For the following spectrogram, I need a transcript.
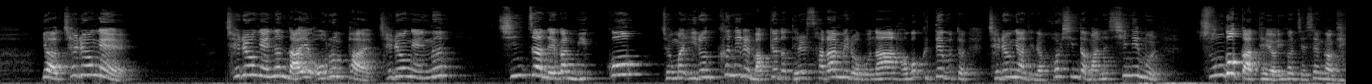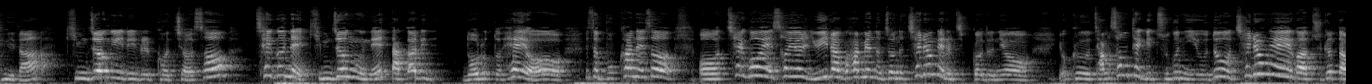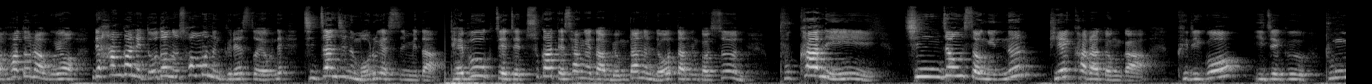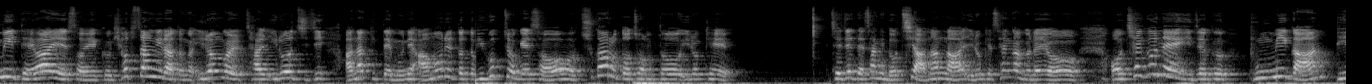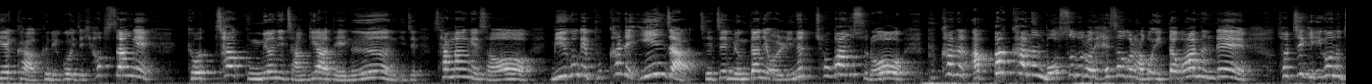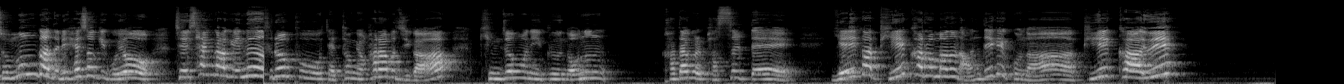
야 채룡회 채룡회는 나의 오른팔 채룡회는 진짜 내가 믿고 정말 이런 큰일을 맡겨도 될 사람이로구나 하고 그때부터 재룡이한테 내가 훨씬 더 많은 신임을 준 것 같아요. 이건 제 생각입니다. 김정일이를 거쳐서 최근에 김정은의 따까리 노릇도 해요. 그래서 북한에서 어, 최고의 서열 유이라고 하면은 저는 최룡해를 짚거든요. 그 장성택이 죽은 이유도 최룡해가 죽였다고 하더라고요. 근데 한간에 떠도는 소문은 그랬어요. 근데 진짠지는 모르겠습니다. 대북 제재 추가 대상에다 명단을 넣었다는 것은 북한이 진정성 있는 비핵화라던가 그리고 이제 그 북미 대화에서의 그 협상이라던가 이런 걸 잘 이루어지지 않았기 때문에 아무래도 또 미국 쪽에서 추가로 또 좀 더 이렇게 제재 대상에 넣지 않았나 이렇게 생각을 해요. 어, 최근에 이제 그 북미 간 비핵화 그리고 이제 협상의 교착 국면이 장기화되는 이제 상황에서 미국의 북한의 2인자 제재 명단에 올리는 초강수로 북한을 압박하는 모습으로 해석을 하고 있다고 하는데 솔직히 이거는 전문가들이 해석이고요. 제 생각에는 트럼프 대통령 할아버지가 김정은이 그 너는 가닥을 봤을 때 얘가 비핵화로만은 안 되겠구나. 비핵화에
